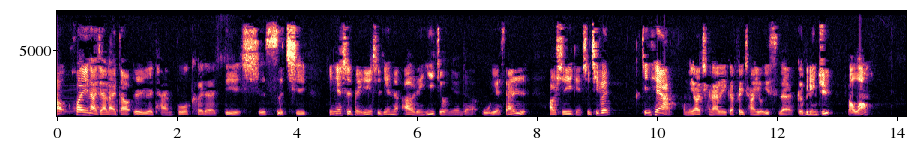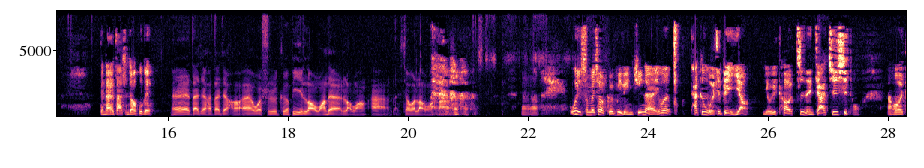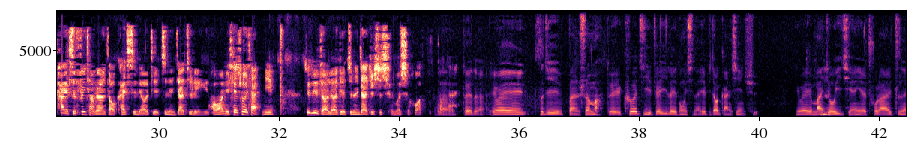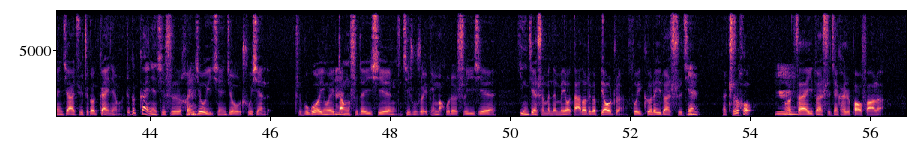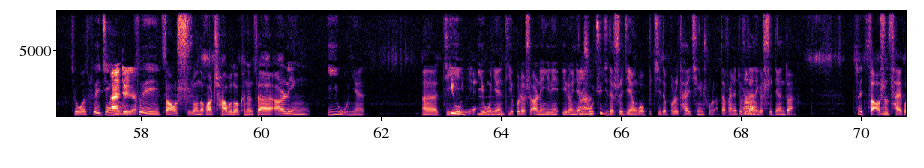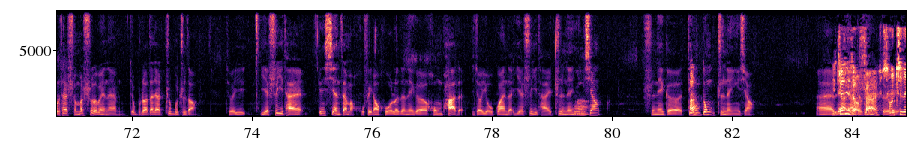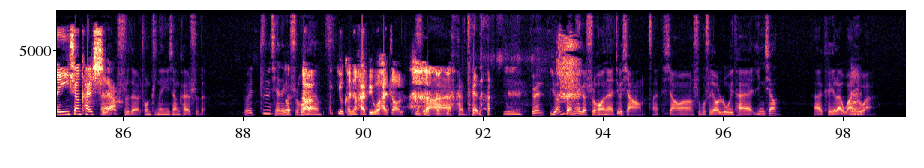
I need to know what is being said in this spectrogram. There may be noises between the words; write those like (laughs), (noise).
好，欢迎大家来到日月潭播客的第十四期。今天是北京时间的二零一九年的五月三日二十一点十七分。今天啊，我们邀请来了一个非常有意思的隔壁邻居老王，跟大家打声招呼呗。哎，大家好，大家好，哎，我是隔壁老王的老王啊，叫我老王啊。(laughs) 嗯嗯，为什么叫隔壁邻居呢？因为他跟我这边一样，有一套智能家居系统。然后他也是非常非常早开始了解智能家居领域。好王，你先说一下，你最最早了解智能家居是什么时候啊？嗯，对的，因为自己本身嘛，对科技这一类东西呢也比较感兴趣。因为蛮久以前也出来智能家居这个概念嘛，这个概念其实很久以前就出现的，只不过因为当时的一些技术水平嘛，或者是一些硬件什么的没有达到这个标准，所以隔了一段时间，那之后，呃，在一段时间开始爆发了。就我最近最早使用的话，差不多可能在二零一五年，呃底一五年。底或者是二零一零一六年初，具体的时间我不记得不是太清楚了，但反正就是在那个时间段。最早是采购了台什么设备呢？就不知道大家知不知道，就一也是一台跟现在嘛非常火热的那个 HomePod 比较有关的，也是一台智能音箱，是那个叮咚智能音箱。呃，你真的早反从智能音箱开始的，是的，从智能音箱开始的。因为之前那个时候呢，有可能还比我还早了，是吧？(laughs) 对的，(laughs) 嗯，因为原本那个时候呢，就想，哎，想是不是要录一台音箱，还可以来玩一玩，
